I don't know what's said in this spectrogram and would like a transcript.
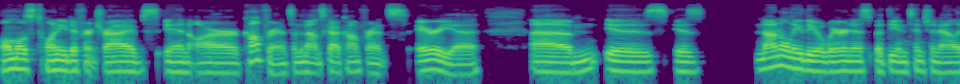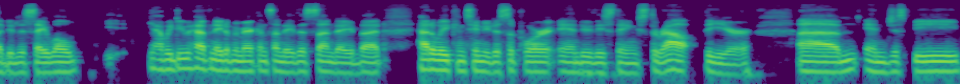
almost twenty different tribes in our conference in the Mountain Sky Conference area. Um, is is not only the awareness but the intentionality to say well yeah we do have native american sunday this sunday but how do we continue to support and do these things throughout the year um, and just be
